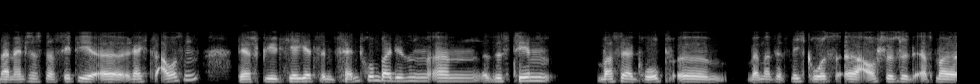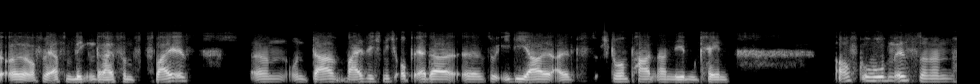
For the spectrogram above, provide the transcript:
bei Manchester City äh, rechts außen. Der spielt hier jetzt im Zentrum bei diesem ähm, System, was ja grob, äh, wenn man es jetzt nicht groß äh, aufschlüsselt, erstmal äh, auf dem ersten Blick ein 3-5-2 ist. Ähm, und da weiß ich nicht, ob er da äh, so ideal als Sturmpartner neben Kane aufgehoben ist, sondern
